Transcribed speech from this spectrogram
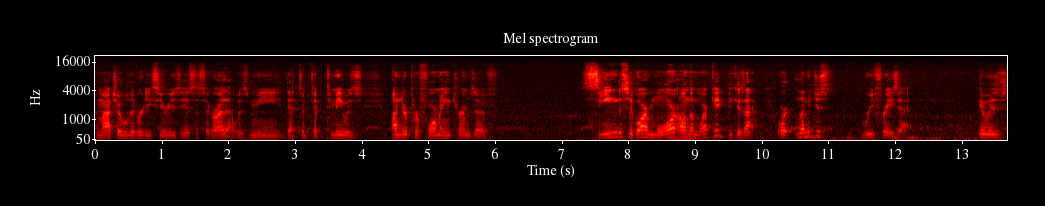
Camacho Liberty Series is a cigar that was me that to, to, to me was underperforming in terms of seeing the cigar more on the market because I or let me just rephrase that. It was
